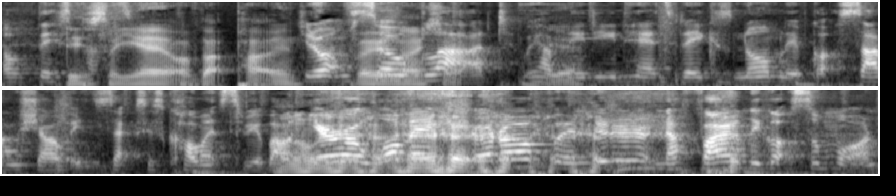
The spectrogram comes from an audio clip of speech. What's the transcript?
Of this this, pattern. yeah, of that pattern. Do you know what? I'm Very so nice, glad that. we have Yeah. Nadine here today because normally I've got Sam shouting sexist comments to me about know. you're a woman, shut up, and, and I finally got someone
